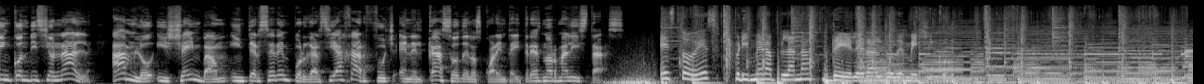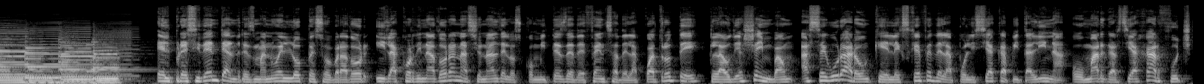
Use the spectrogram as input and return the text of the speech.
incondicional. AMLO y Sheinbaum interceden por García Harfuch en el caso de los 43 normalistas. Esto es Primera Plana de El Heraldo de México. El presidente Andrés Manuel López Obrador y la coordinadora nacional de los comités de defensa de la 4T, Claudia Sheinbaum, aseguraron que el ex jefe de la policía capitalina, Omar García Harfuch,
